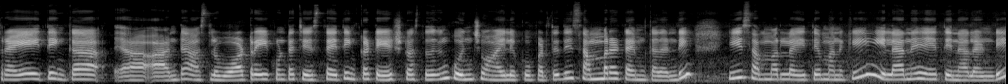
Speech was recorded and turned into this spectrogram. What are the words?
ఫ్రై అయితే ఇంకా అంటే అసలు వాటర్ వేయకుండా చేస్తే అయితే ఇంకా టేస్ట్ వస్తుంది. కానీ కొంచెం ఆయిల్ ఎక్కువ పడుతుంది. సమ్మర్ టైం కదండి. ఈ సమ్మర్లో అయితే మనకి ఇలానే తినాలండి.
